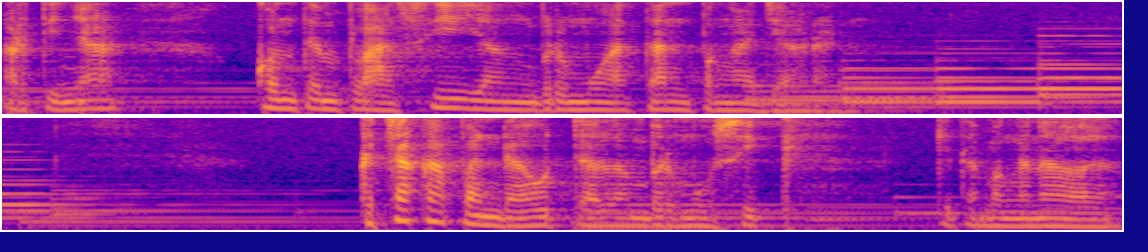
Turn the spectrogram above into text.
artinya kontemplasi yang bermuatan pengajaran. Kecakapan Daud dalam bermusik, kita mengenal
